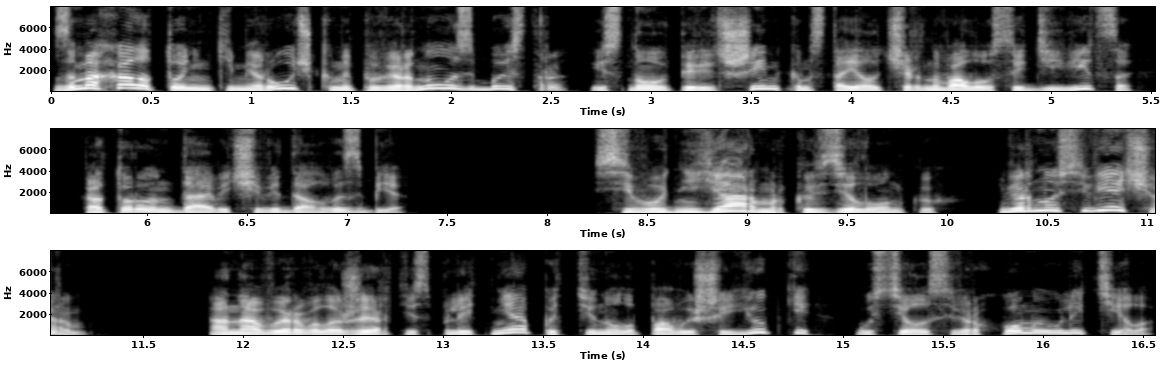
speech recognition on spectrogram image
Замахала тоненькими ручками, повернулась быстро, и снова перед Шимком стояла черноволосая девица, которую он давеча видал в избе. «Сегодня ярмарка в Зелонках. Вернусь вечером». Она вырвала жерть из плетня, подтянула повыше юбки, уселась верхом и улетела.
